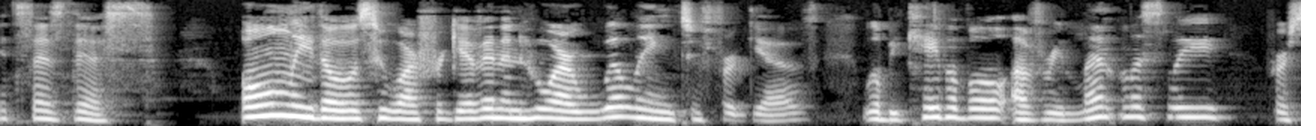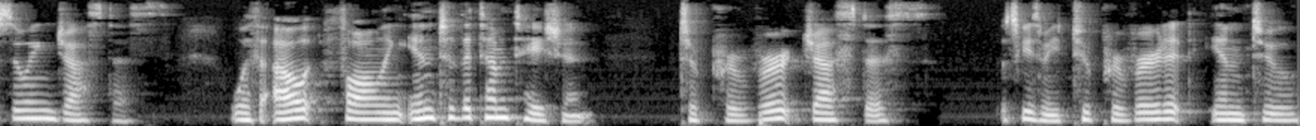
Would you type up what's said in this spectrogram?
It says this Only those who are forgiven and who are willing to forgive will be capable of relentlessly pursuing justice without falling into the temptation to pervert justice, excuse me, to pervert it into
